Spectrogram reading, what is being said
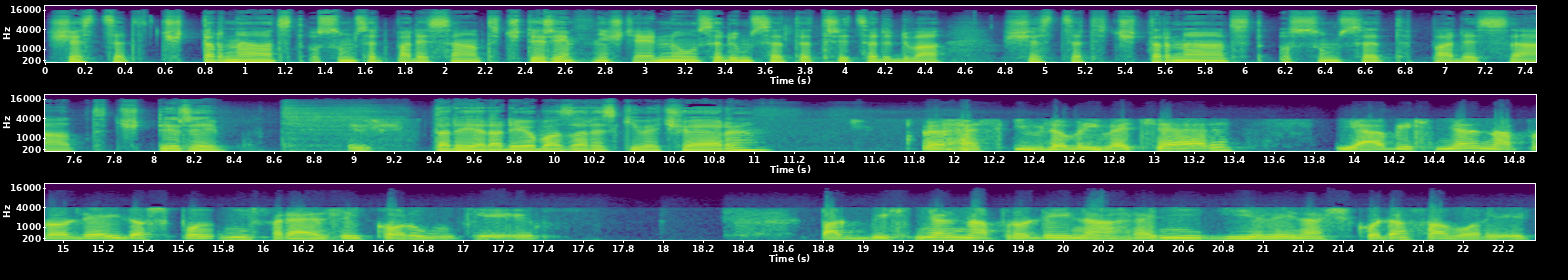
614 854. Ještě jednou 732 614 854. Tady je Radio Bazar, hezký večer. Hezký dobrý večer. Já bych měl na prodej do spodní frézy korunky pak bych měl na prodej náhradní díly na Škoda Favorit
